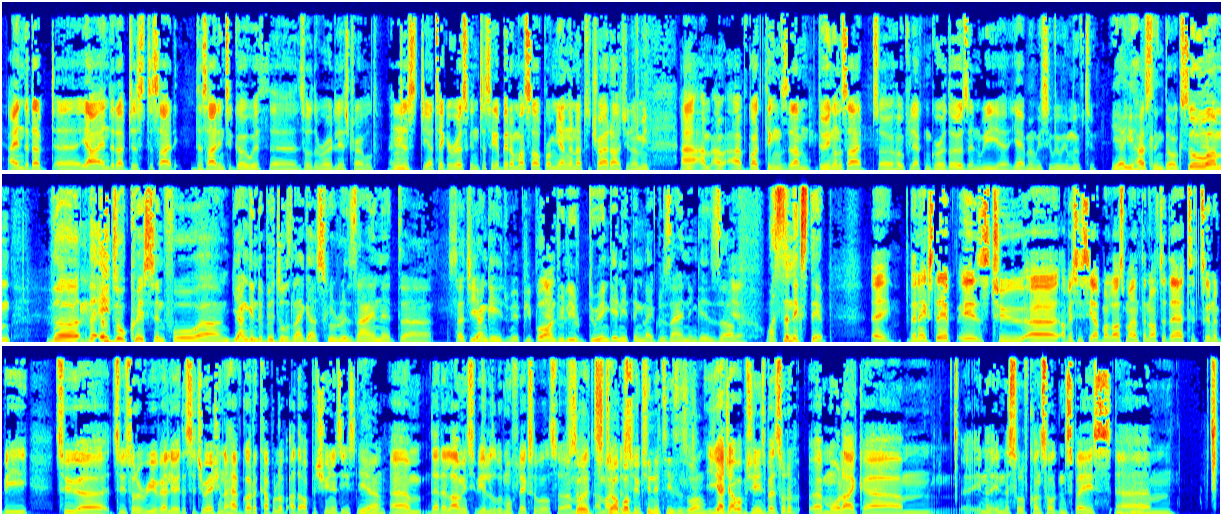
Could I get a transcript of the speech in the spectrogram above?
I ended up, uh, yeah, I ended up just decide, deciding to go with uh, sort of the road less traveled, and Mm. just yeah, take a risk and just take a bit on myself. But I'm young enough to try it out. You know what I mean? Uh, I'm, I'm, I've got things that I'm doing on the side, so hopefully I can grow those, and we, uh, yeah, man, we see where we move to. Yeah, you're hustling, dog. So, Yeah. um, the the age old question for um, young individuals like us who resign at uh, such a young age, where people Yeah. aren't really doing anything like resigning, is uh, yeah. what's the next step? Hey, the next step is to uh, obviously see out my last month, and after that, it's going to be to uh, to sort of reevaluate the situation. I have got a couple of other opportunities Yeah. um, that allow me to be a little bit more flexible. So, I so might, it's I might job pursue- opportunities as well. Yeah, job opportunities, but sort of uh, more like um, in the- in the sort of consulting space. Mhm. Um,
